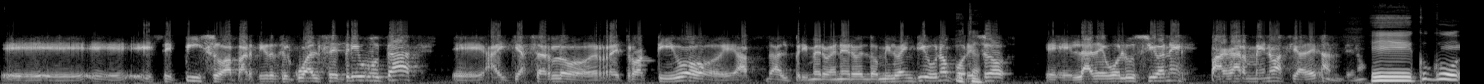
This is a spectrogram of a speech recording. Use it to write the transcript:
eh, ese piso a partir del cual se tributa, eh, hay que hacerlo retroactivo eh, al primero de enero del 2021, por eso eh, la devolución es pagar menos hacia adelante. ¿no? Coco,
